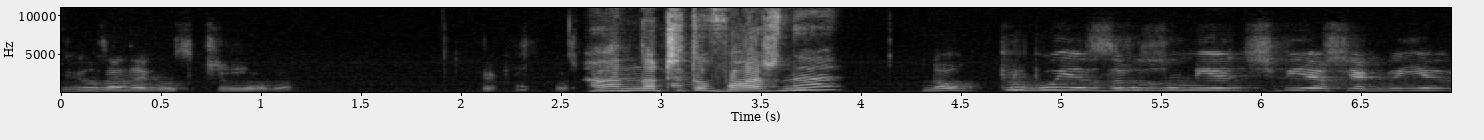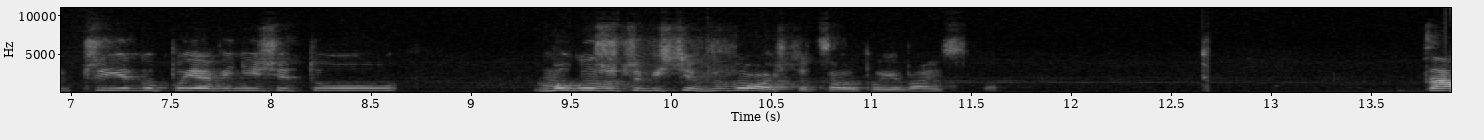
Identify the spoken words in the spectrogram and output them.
związanego z Krzyżowem w jakiś sposób? Anna, czy to ważne? No, próbuję zrozumieć, wiesz, jakby je, czy jego pojawienie się tu mogło rzeczywiście wywołać to całe pojebaństwo. To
